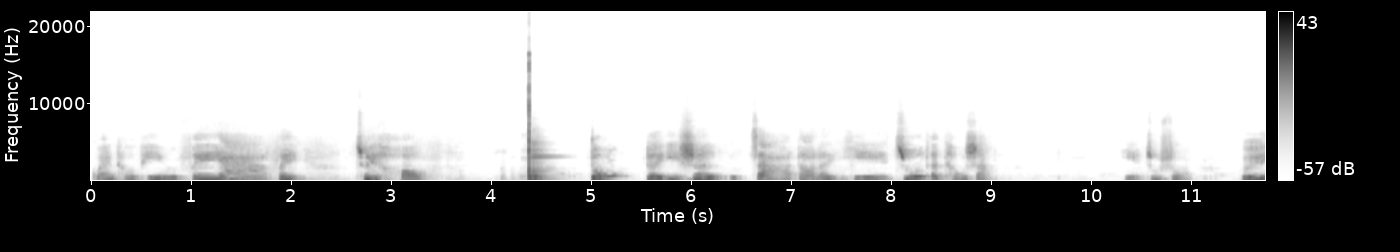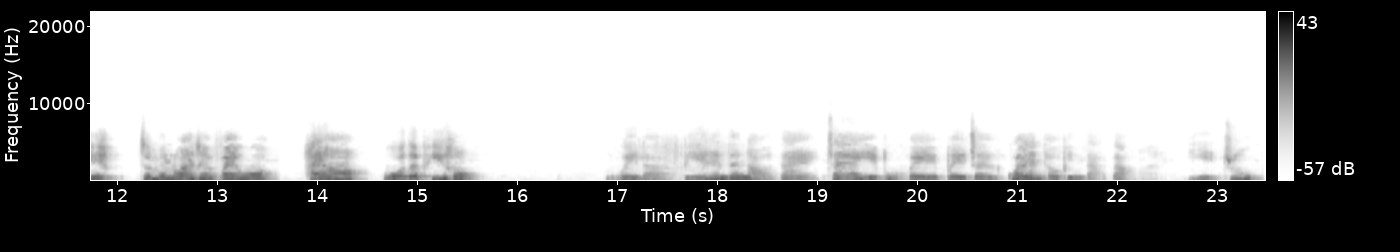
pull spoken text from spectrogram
罐头瓶飞呀飞，最后咚的一声砸到了野猪的头上。野猪说：“哎，怎么乱扔废物？还好我的皮厚。为了别人的脑袋再也不会被这罐头瓶打到，野猪。”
